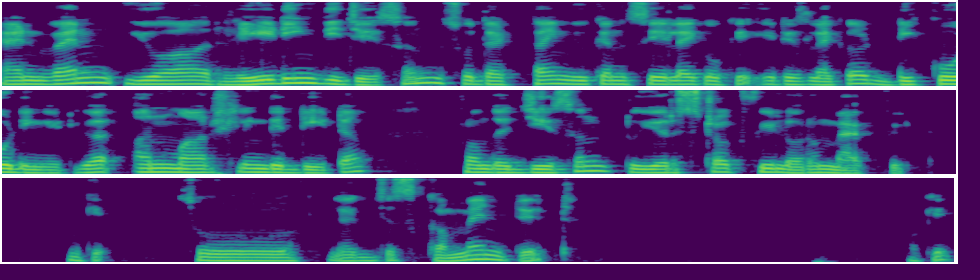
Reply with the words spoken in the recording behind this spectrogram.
and when you are reading the json so that time you can say like okay it is like a decoding it. You are unmarshalling the data from the json to your struct field or a map field okay? So let's just comment it okay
